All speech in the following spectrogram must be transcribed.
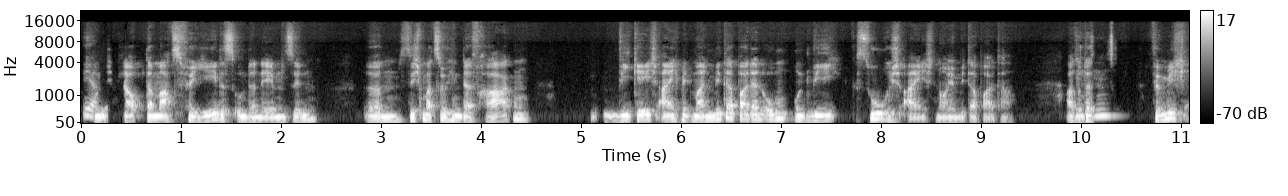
Ja. Und ich glaube, da macht es für jedes Unternehmen Sinn, ähm, sich mal zu hinterfragen, wie gehe ich eigentlich mit meinen Mitarbeitern um und wie suche ich eigentlich neue Mitarbeiter. Also mhm. das ist für mich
